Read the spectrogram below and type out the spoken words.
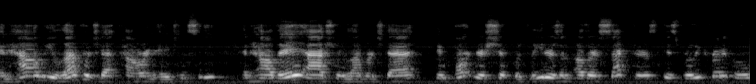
And how we leverage that power and agency and how they actually leverage that in partnership with leaders in other sectors is really critical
